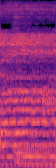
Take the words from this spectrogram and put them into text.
Bye.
